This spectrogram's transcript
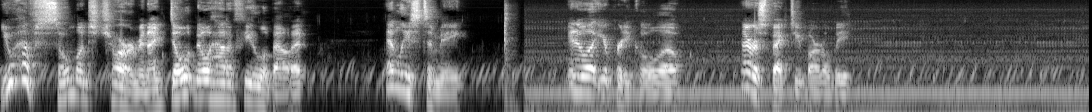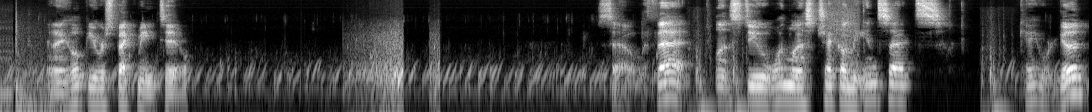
You have so much charm, and I don't know how to feel about it. At least to me. You know what? You're pretty cool, though. I respect you, Bartleby. And I hope you respect me, too. So, with that, let's do one last check on the insects. Okay, we're good.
